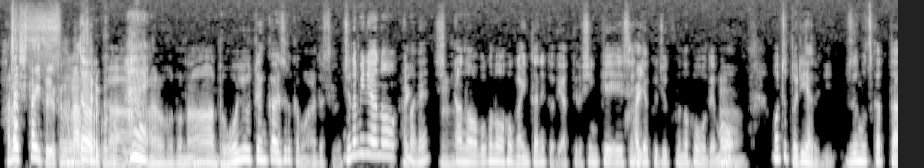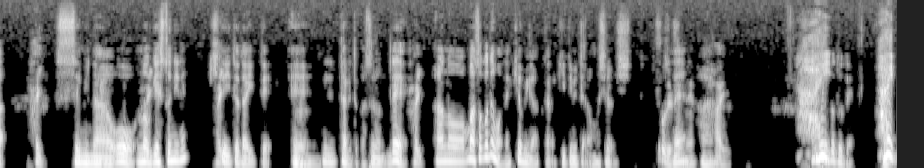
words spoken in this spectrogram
話したいというか話せることというか。はい。なるほどな、うんどういう展開するかもあれですけど。ちなみにあの、はい。今ね、しうん。あの、僕の方がインターネットでやってる神経営戦略塾の方でも、うん。もうちょっとリアルに、 Zoom 使ったはい。セミナーを、のはい。ゲストにね、はい。来ていただいて、えーうたりとかするんで、はいあの、まあ、そこでもね、興味があったら聞いてみたら面白いし。そうですね。はい。はい。はい。ということで、はい。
